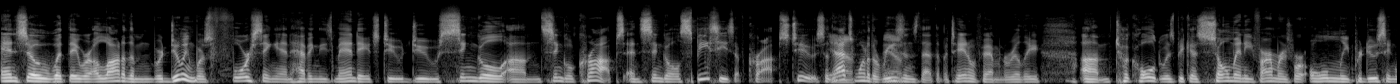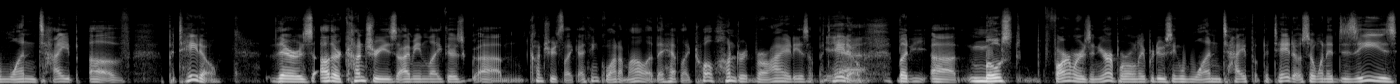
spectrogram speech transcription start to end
And so what they were, a lot of them were doing was forcing and having these mandates to do single, um, single crops and single species of crops too. So that's one of the yeah. reasons that the potato famine really um, took hold was because so many farmers were only producing one type of potato. There's other countries. I mean, like there's um, countries like I think Guatemala. They have like 1,200 varieties of potato, Yeah. but uh, most farmers in Europe were only producing one type of potato. So when a disease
